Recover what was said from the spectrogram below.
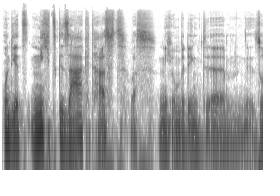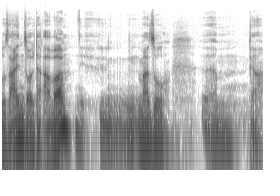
und jetzt nichts gesagt hast, was nicht unbedingt ähm, so sein sollte, aber äh, mal so ähm, ja,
